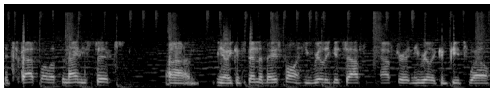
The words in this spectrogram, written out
it's fastball up to 96. Um, you know, he can spin the baseball and he really gets after it and he really competes well.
